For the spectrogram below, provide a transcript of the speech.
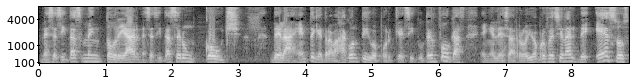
Necesitas mentorear, necesitas ser un coach de la gente que trabaja contigo, porque si tú te enfocas en el desarrollo profesional de esos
